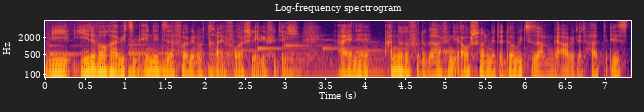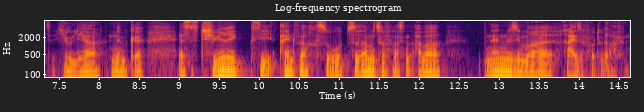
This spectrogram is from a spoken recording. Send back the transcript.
Wie jede Woche habe ich zum Ende dieser Folge noch drei Vorschläge für dich. Eine andere Fotografin, die auch schon mit Adobe zusammengearbeitet hat, ist Julia Nimke. Es ist schwierig, sie einfach so zusammenzufassen, aber nennen wir sie mal Reisefotografin.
